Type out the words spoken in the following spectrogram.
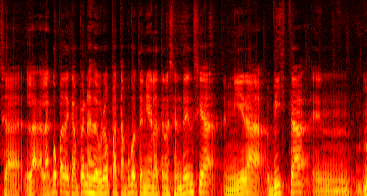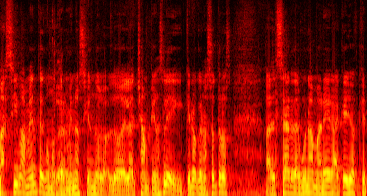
o sea, la, la Copa de Campeones de Europa tampoco tenía la trascendencia ni era vista en- masivamente como terminó siendo lo, lo de la Champions League. Y creo que nosotros, al ser de alguna manera aquellos que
